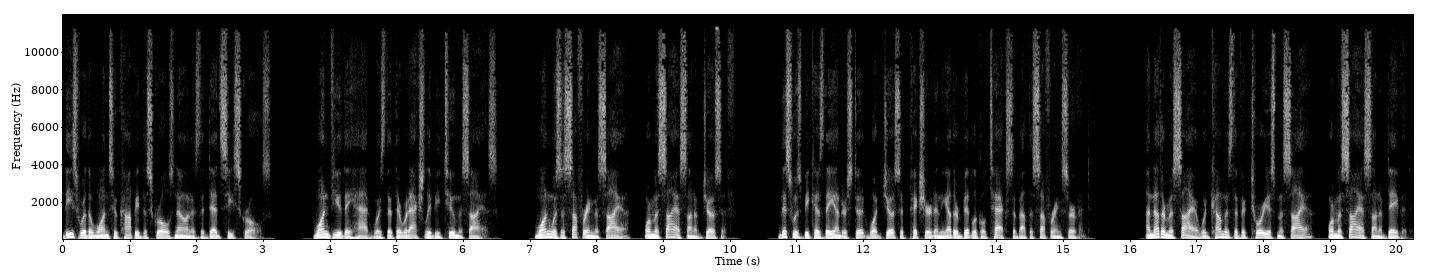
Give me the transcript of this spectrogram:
these were the ones who copied the scrolls known as the Dead Sea Scrolls. One view they had was that there would actually be two Messiahs. One was a suffering Messiah, or Messiah son of Joseph. This was because they understood what Joseph pictured and the other biblical texts about the suffering servant. Another Messiah would come as the victorious Messiah, or Messiah son of David.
